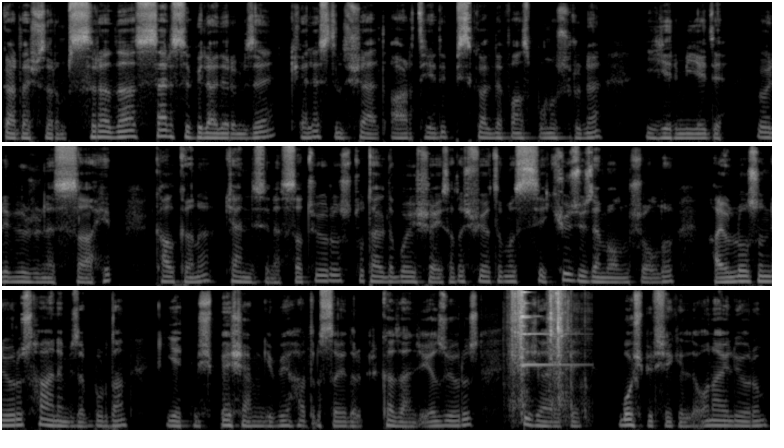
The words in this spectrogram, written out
Kardeşlerim sırada Cersei biraderimize Celestin Shield artı 7 psikal defans bonus ürüne 27 böyle bir ürüne sahip kalkanı kendisine satıyoruz. Totalde bu eşyayı satış fiyatımız 800 M olmuş oldu. Hayırlı olsun diyoruz. Hanemize buradan 75M gibi hatır sayılır bir kazancı yazıyoruz. Ticareti boş bir şekilde onaylıyorum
